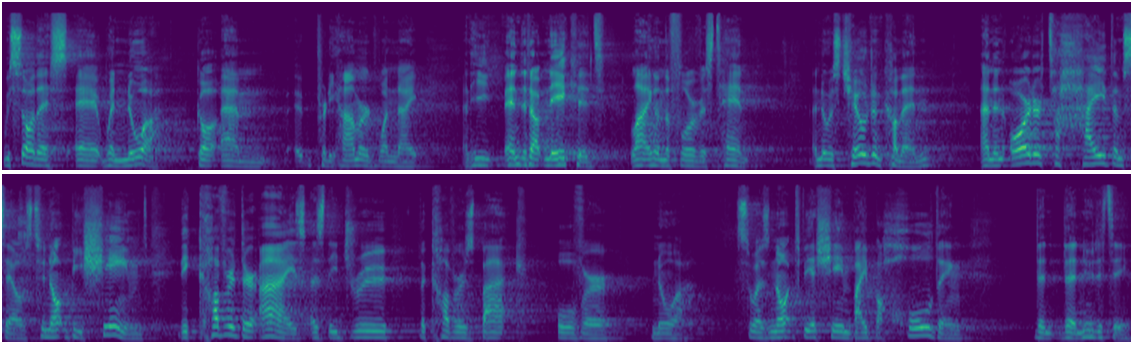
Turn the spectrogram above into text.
We saw this uh, when Noah got um, pretty hammered one night and he ended up naked lying on the floor of his tent. And Noah's children come in and in order to hide themselves, to not be shamed, they covered their eyes as they drew the covers back over Noah, so as not to be ashamed by beholding the, the nudity.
